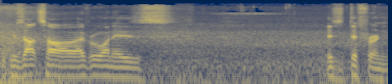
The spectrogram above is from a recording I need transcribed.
Because that's how everyone is is different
